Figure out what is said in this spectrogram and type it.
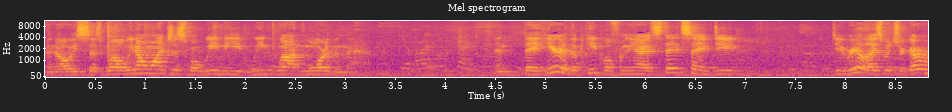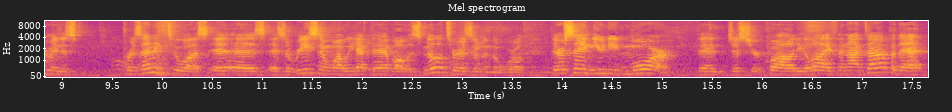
And always says, well, we don't want just what we need, we want more than that. And they hear the people from the United States saying, do you, do you realize what your government is presenting to us as, as a reason why we have to have all this militarism in the world? They're saying you need more than just your quality of life. And on top of that,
